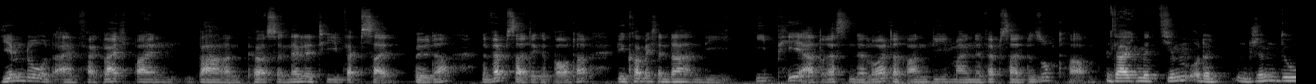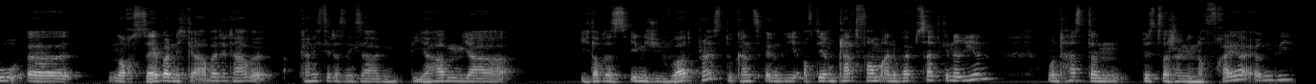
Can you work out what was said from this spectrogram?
Yimdo und einem vergleichbaren Personality-Website-Builder eine Webseite gebaut habe, wie komme ich denn da an die IP-Adressen der Leute ran, die meine Website besucht haben? Da ich mit Jim oder Jimdo äh, noch selber nicht gearbeitet habe, kann ich dir das nicht sagen. Die haben ja, ich glaube, das ist ähnlich wie WordPress. Du kannst irgendwie auf deren Plattform eine Website generieren und hast dann, bist wahrscheinlich noch freier irgendwie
